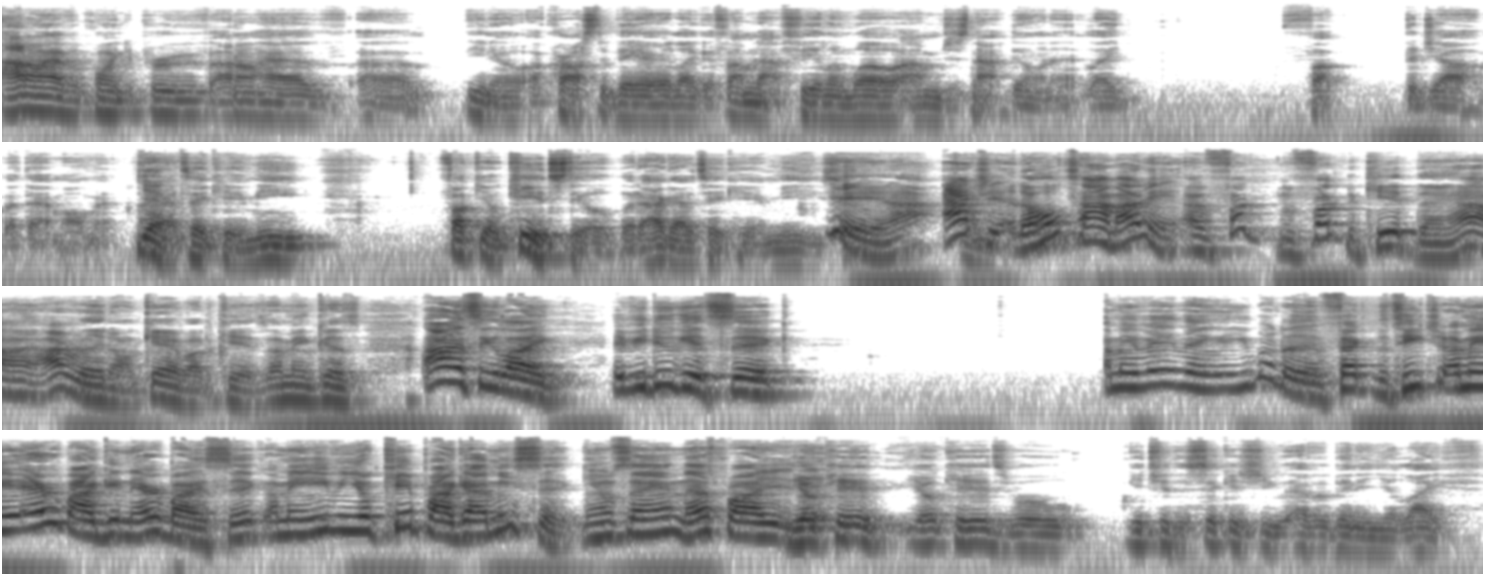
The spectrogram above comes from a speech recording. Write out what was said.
I don't have a point to prove. I don't have uh, you know across the bear. Like if I'm not feeling well, I'm just not doing it. Like fuck the job at that moment. I Yeah. gotta take care of me. Fuck your kid still, but I gotta take care of me. So, Yeah, I, actually, the whole time I didn't. I fuck, fuck the kid thing. I, I really don't care about the kids. I mean, because honestly, like, if you do get sick, I mean, if anything, you better infect the teacher. I mean, everybody getting everybody sick. I mean, even your kid probably got me sick. You know what I'm saying? That's probably Your kid, your kids will get you the sickest you've ever been in your life.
